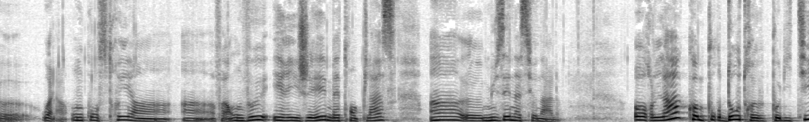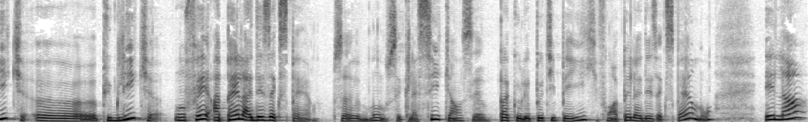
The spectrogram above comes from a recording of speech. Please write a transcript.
Euh, voilà, on construit un, enfin, on veut ériger, mettre en place un musée national. Or là, comme pour d'autres politiques publiques, on fait appel à des experts. bon, c'est classique, hein, c'est pas que les petits pays qui font appel à des experts. Bon. Et là,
